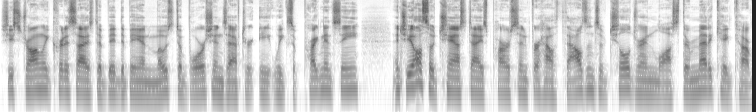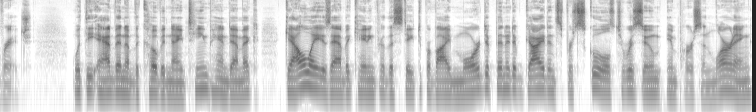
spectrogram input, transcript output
She strongly criticized a bid to ban most abortions after eight weeks of pregnancy, and she also chastised Parson for how thousands of children lost their Medicaid coverage. With the advent of the COVID 19 pandemic, Galloway is advocating for the state to provide more definitive guidance for schools to resume in person learning.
